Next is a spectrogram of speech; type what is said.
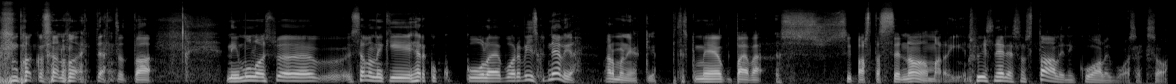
pakko sanoa, että tota, niin mulla olisi öö, sellainenkin herkku ku- kuulee vuoden 54 armaniakkia. Pitäisikö meidän joku päivä sipasta se naamariin? 54 on Stalinin kuolivuosi, eikö se ole?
